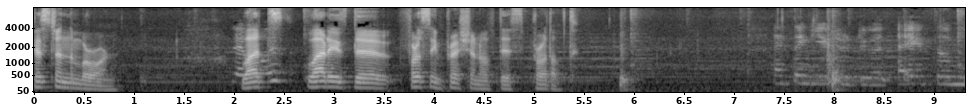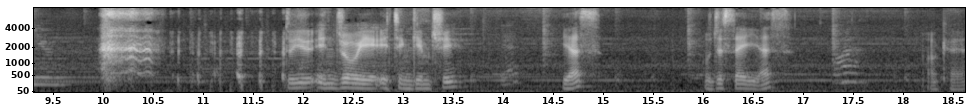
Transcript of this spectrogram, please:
Question number one. What what is the first impression of this product? I think you should do it. I film you. Do you enjoy eating kimchi? Yes. Yes? Would you say yes? What? Okay.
